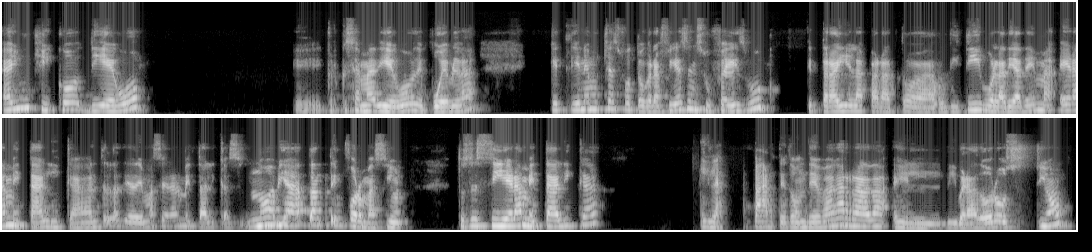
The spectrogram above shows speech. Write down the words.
hay un chico, Diego, eh, creo que se llama Diego, de Puebla, que tiene muchas fotografías en su Facebook, que trae el aparato auditivo, la diadema, era metálica, antes las diademas eran metálicas, no había tanta información, entonces sí era metálica y la parte donde va agarrada el vibrador óseo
